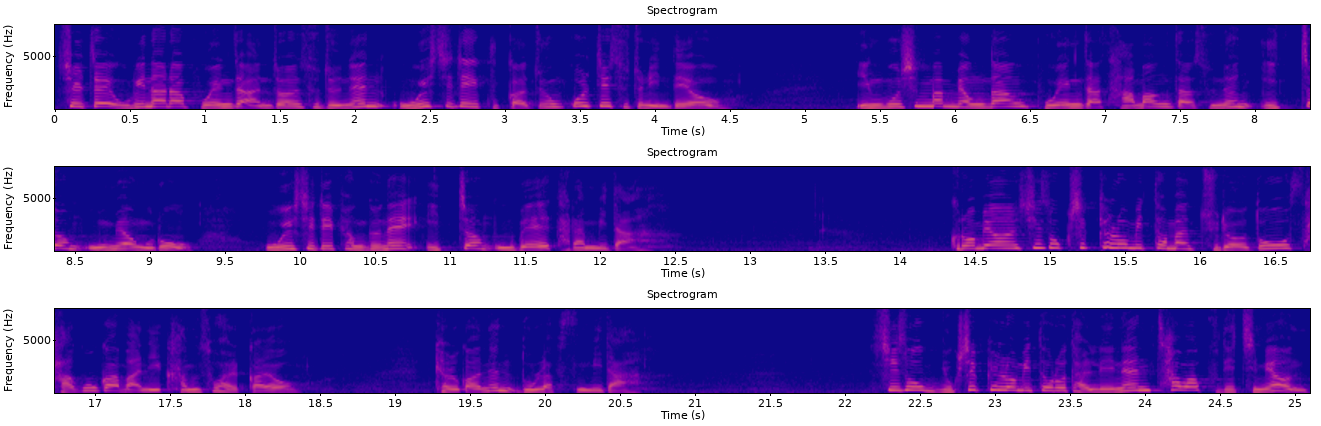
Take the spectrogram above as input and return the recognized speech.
실제 우리나라 보행자 안전 수준은 OECD 국가 중 꼴찌 수준인데요. 인구 10만 명당 보행자 사망자 수는 2.5명으로 OECD 평균의 2.5배에 달합니다. 그러면 시속 10km만 줄여도 사고가 많이 감소할까요? 결과는 놀랍습니다. 시속 60km로 달리는 차와 부딪히면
